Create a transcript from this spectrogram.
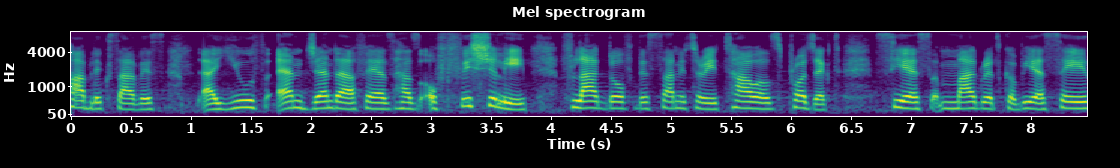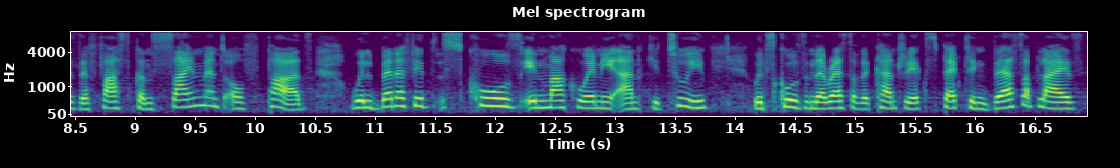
Public Service, uh, Youth and Gender Affairs has officially flagged off the sanitary towels project. CS Margaret Kobia says the first consignment of pads will benefit schools in Makueni and Kitui, with schools in the rest of the country expecting their supplies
